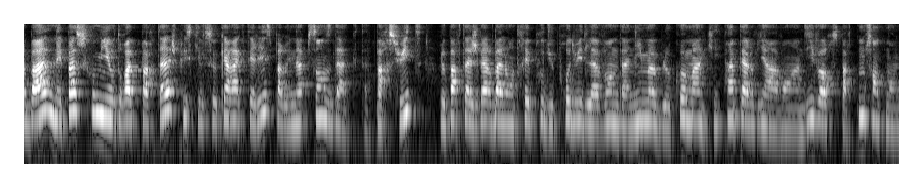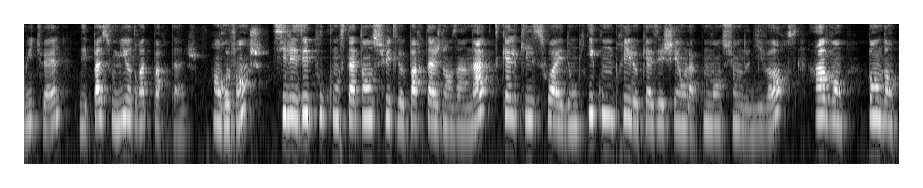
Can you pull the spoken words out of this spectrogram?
verbal n'est pas soumis au droit de partage puisqu'il se caractérise par une absence d'acte. Par suite, le partage verbal entre époux du produit de la vente d'un immeuble commun qui intervient avant un divorce par consentement mutuel n'est pas soumis au droit de partage. En revanche, si les époux constatent ensuite le partage dans un acte, quel qu'il soit et donc y compris le cas échéant la convention de divorce, avant pendant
